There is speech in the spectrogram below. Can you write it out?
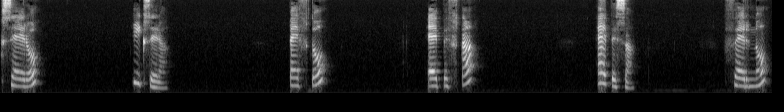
Ξέρω, ήξερα. Πέφτω, έπεφτα, έπεσα. Φέρνω,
